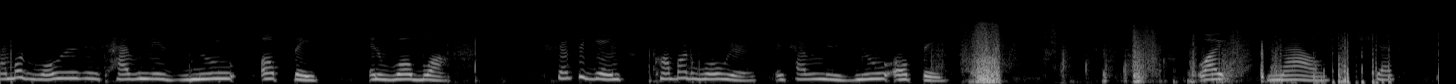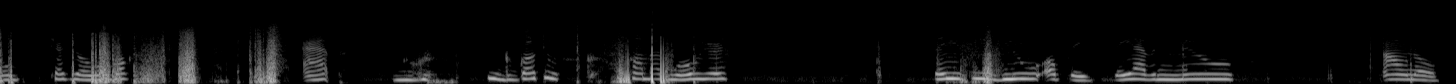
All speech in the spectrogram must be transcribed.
Combat Warriors is having its new update in Roblox. Check the game. Combat Warriors is having its new update right now. Check check your Roblox app. Go to Combat Warriors. Then you see new update. They have a new I don't know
